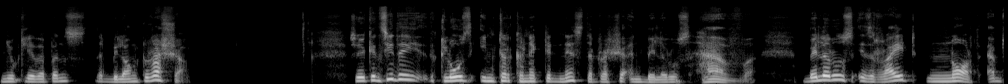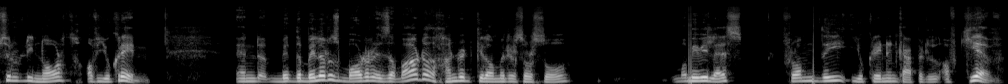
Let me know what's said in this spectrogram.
nuclear weapons that belong to Russia. So you can see the, the, close interconnectedness that Russia and Belarus have. Belarus is right north, absolutely north of Ukraine. And the Belarus border is about 100 kilometers or so maybe less, from the Ukrainian capital of Kiev.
